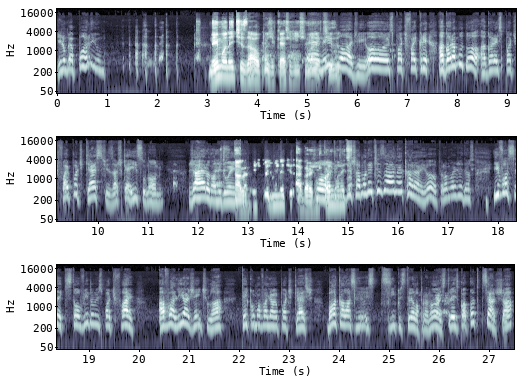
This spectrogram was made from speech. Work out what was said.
A gente não ganha porra nenhuma. Nem monetizar o podcast a gente É, nem monetiza. pode. Ô, Spotify cre... Agora mudou. Agora é Spotify Podcasts. Acho que é isso o nome. Já era o nome do. Não, agora a gente pode monetizar. Agora a gente Pô, pode tem que monetizar. deixar monetizar, né, caralho? Ô, pelo amor de Deus. E você que está ouvindo no Spotify, avalia a gente lá. Tem como avaliar o podcast. Bota lá ci- cinco estrelas para nós, três, quanto que você achar.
